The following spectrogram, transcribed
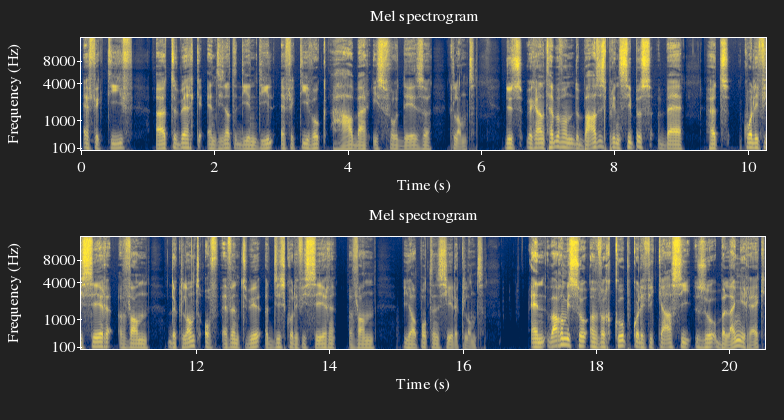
effectief uit te werken en zien dat die een deal effectief ook haalbaar is voor deze klant. Dus we gaan het hebben van de basisprincipes bij het kwalificeren van de klant of eventueel het disqualificeren van jouw potentiële klant. En waarom is zo'n verkoopkwalificatie zo belangrijk?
